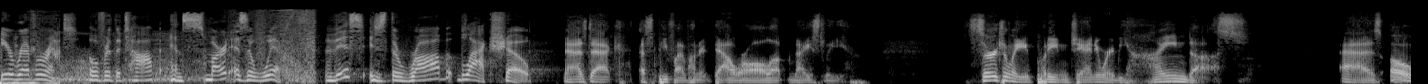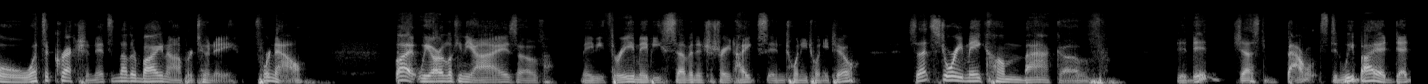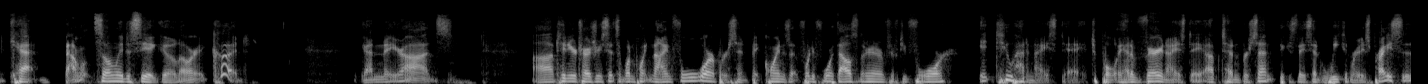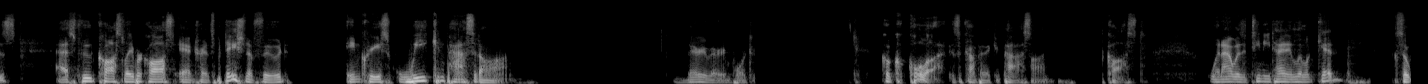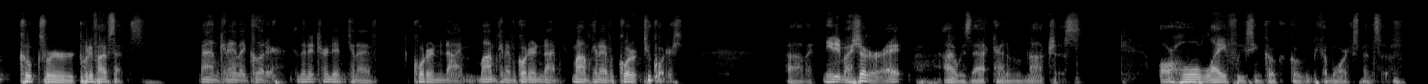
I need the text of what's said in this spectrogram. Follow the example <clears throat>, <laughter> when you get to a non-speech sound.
Irreverent, over the top, and smart as a whip. This is the Rob Black Show. NASDAQ, SP 500 Dow were all up nicely. Certainly putting January behind us as, oh, what's a correction? It's another buying opportunity for now. But we are looking the eyes of maybe three, maybe seven interest rate hikes in 2022. So that story may come back of did it just bounce? Did we buy a dead cat bounce only to see it go lower? It could. You got to know your odds. Uh, 10 year treasury sits at 1.94%. Bitcoin is at 44,354. It too had a nice day. Chipotle had a very nice day, up 10% because they said we can raise prices as food costs, labor costs, and transportation of food increase. We can pass it on. Very, very important. Coca Cola is a company that can pass on the cost. When I was a teeny tiny little kid, so Cokes were 25 cents. Mom, can I have a quarter? And then it turned in, can I have a quarter and a dime? Mom, can I have a quarter and a dime? Mom, can I have a quarter, two quarters? Um, I needed my sugar, right? I was that kind of obnoxious. Our whole life, we've seen Coca Cola become more expensive.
